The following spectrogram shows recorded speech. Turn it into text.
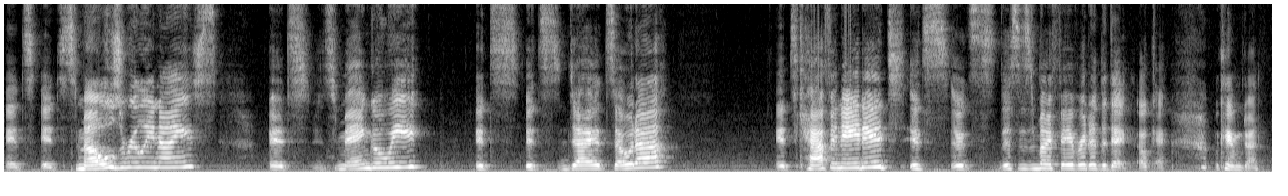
It's it smells really nice. It's it's mangoey. It's it's diet soda. It's caffeinated. It's it's this is my favorite of the day. Okay. Okay, I'm done.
